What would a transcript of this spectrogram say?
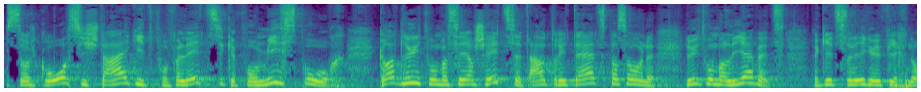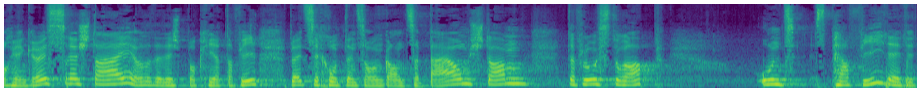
so große Steine gibt von Verletzungen, von Missbrauch, gerade Leute, die man sehr schätzt, Autoritätspersonen, Leute, die man liebt, dann gibt es dann irgendwie vielleicht noch einen größeren Stein, oder, der blockiert da viel. Plötzlich kommt dann so ein ganzer Baumstamm der Fluss durch ab. Und das Perfide, der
